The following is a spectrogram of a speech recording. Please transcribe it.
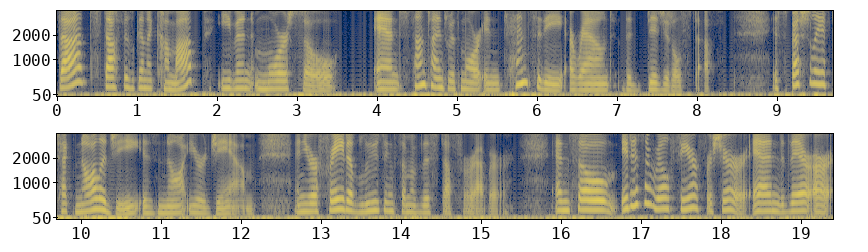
that stuff is going to come up even more so and sometimes with more intensity around the digital stuff especially if technology is not your jam and you're afraid of losing some of this stuff forever. And so it is a real fear for sure. And there are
